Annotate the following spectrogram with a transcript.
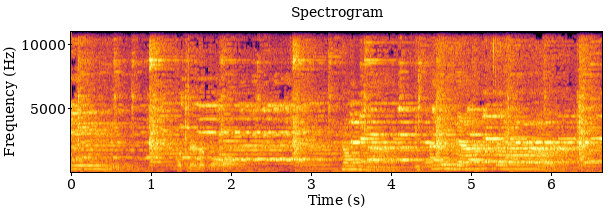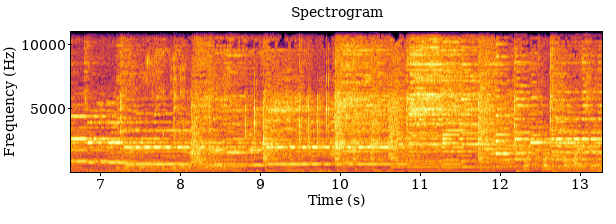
าพี่เข้าใจแล้วบอน้องลาอีกให้ย้ำจ้าดูแลตัวเองให้ดีเดลาเด้ออดทนเขาไว้เด้อ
